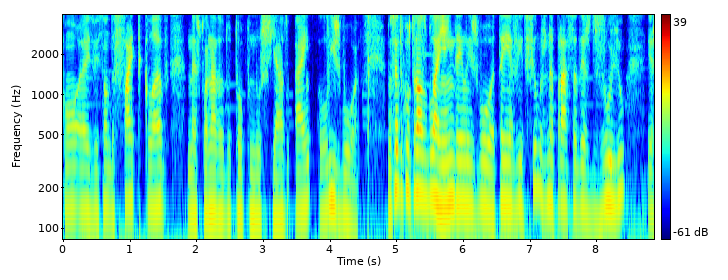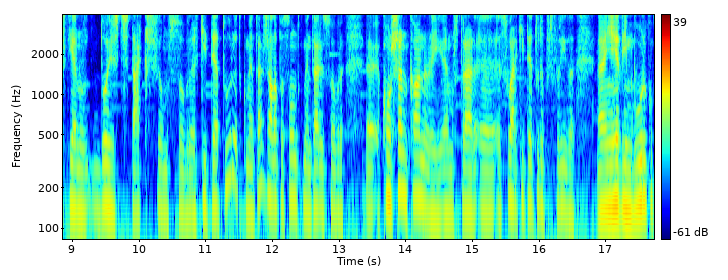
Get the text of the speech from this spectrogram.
com a exibição de Fight Club na esplanada do Topo no Chiado, em Lisboa. No Centro Cultural de Belém, ainda em Lisboa, tem havido filmes na praça desde julho. Este ano, dois destaques: filmes sobre arquitetura, documentários. Já lá passou um documentário sobre eh, com Sean Connery a mostrar eh, a sua arquitetura preferida em Edimburgo,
